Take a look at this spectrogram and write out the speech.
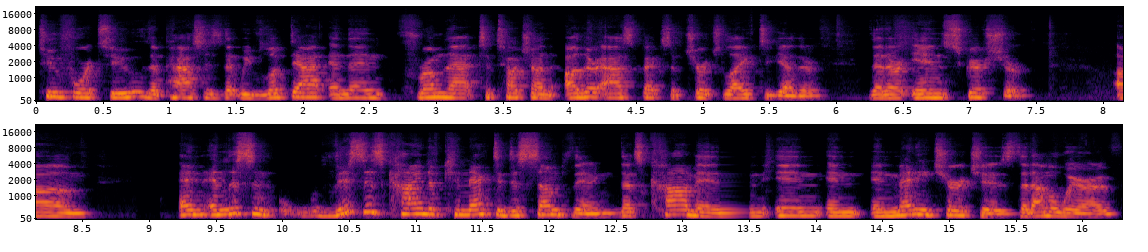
242, the passage that we've looked at, and then from that to touch on other aspects of church life together that are in Scripture. Um, and and listen, this is kind of connected to something that's common in in in many churches that I'm aware of,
